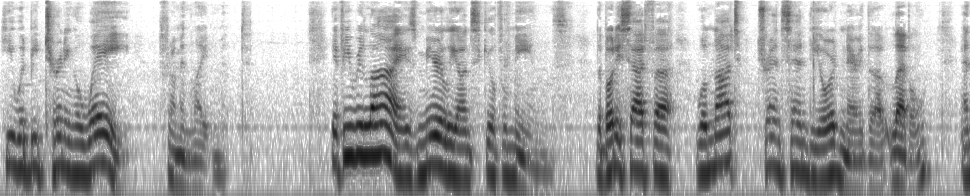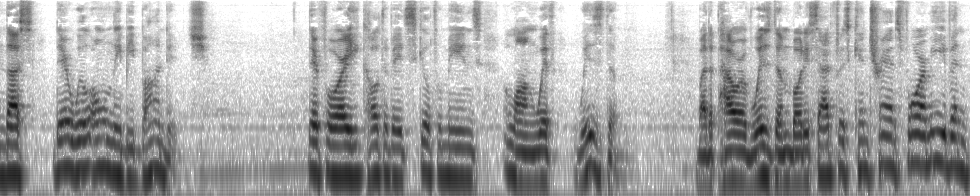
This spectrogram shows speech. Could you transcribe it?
he would be turning away from enlightenment. If he relies merely on skillful means, the bodhisattva will not transcend the ordinary level, and thus there will only be bondage. Therefore, he cultivates skillful means along with wisdom by the power of wisdom, bodhisattvas can transform even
